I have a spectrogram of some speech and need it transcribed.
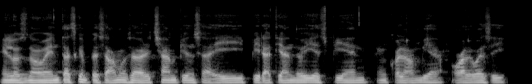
en los noventas que empezábamos a ver Champions ahí pirateando ESPN en Colombia o algo así,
